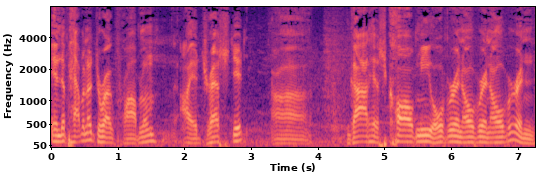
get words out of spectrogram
end up having a drug problem. I addressed it. Uh, God has called me over and over and over, and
